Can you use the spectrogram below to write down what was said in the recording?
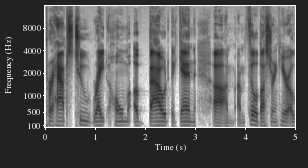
Perhaps to write home about. Again, uh, I'm, I'm filibustering here a,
